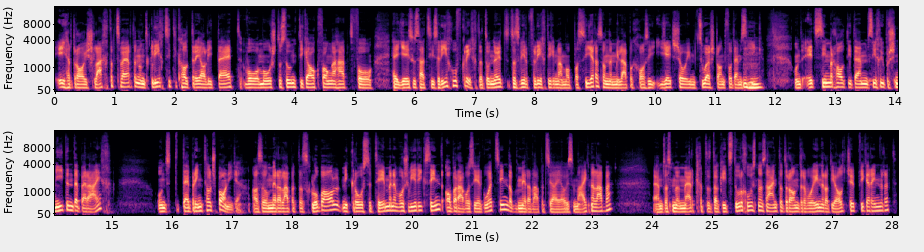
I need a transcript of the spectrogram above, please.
eher daran ist, schlechter zu werden und gleichzeitig halt die Realität, wo am Ostersonntag angefangen hat, von hey, Jesus hat sein Reich aufgerichtet und nicht, das wird vielleicht irgendwann mal passieren, sondern wir leben quasi jetzt schon im Zustand von dem Sieg. Mhm. Und jetzt sind wir halt in dem sich überschneidenden Bereich und der bringt halt Spannungen. Also wir erleben das global mit grossen Themen, die schwierig sind, aber auch die sehr gut sind, aber wir erleben es ja auch in unserem eigenen Leben ähm, dass man merkt, dass da gibt es durchaus noch eine oder andere, wo eher an die Altschöpfung erinnert.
